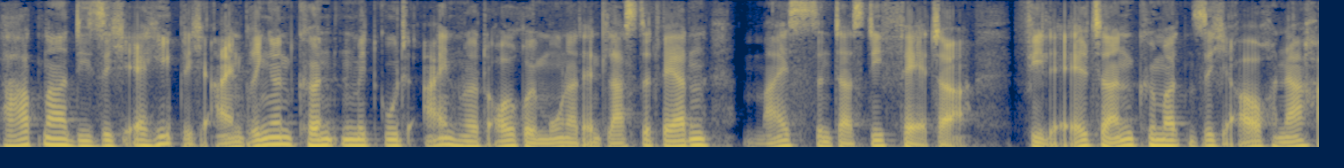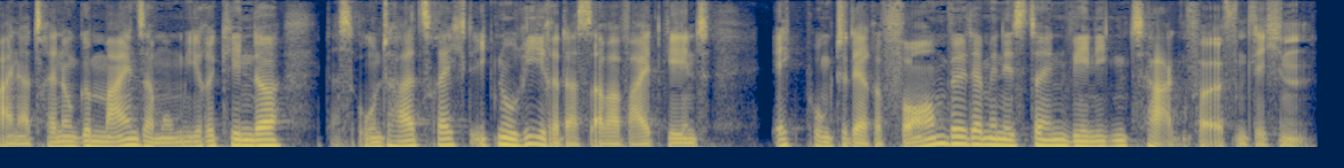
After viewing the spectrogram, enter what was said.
Partner, die sich erheblich einbringen, könnten mit gut 100 Euro im Monat entlastet werden. Meist sind das die Väter. Viele Eltern kümmerten sich auch nach einer Trennung gemeinsam um ihre Kinder. Das Unterhaltsrecht ignoriere das aber weitgehend. Eckpunkte der Reform will der Minister in wenigen Tagen veröffentlichen.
